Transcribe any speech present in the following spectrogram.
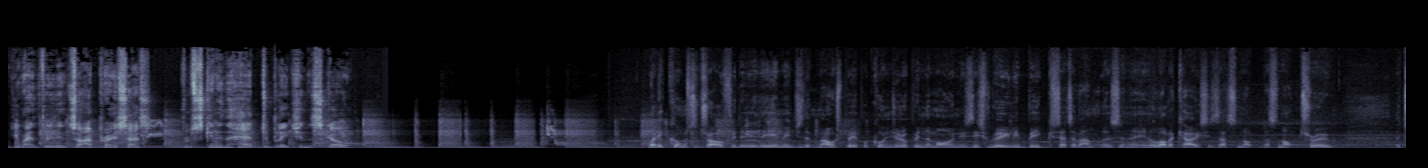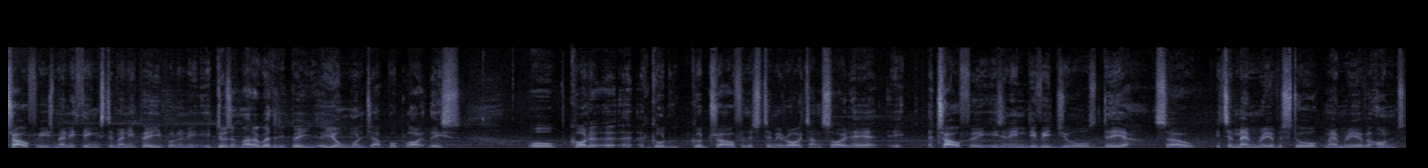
He went through the entire process from skinning the head to bleaching the skull. When it comes to trophy deer, the image that most people conjure up in the mind is this really big set of antlers, and in a lot of cases that's not, that's not true. A trophy is many things to many people, and it, it doesn't matter whether it be a young muntjac buck like this or quite a, a, a good, good trophy that's to my right-hand side here. It, a trophy is an individual's deer, so it's a memory of a stalk, memory of a hunt,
